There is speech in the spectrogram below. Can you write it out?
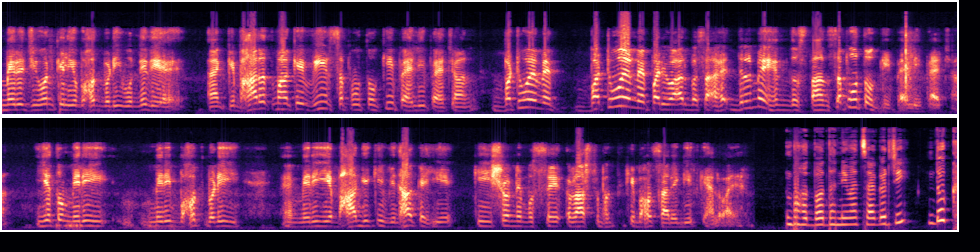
मेरे जीवन के लिए बहुत बड़ी वो निधि है, कि भारत माँ के वीर सपूतों की पहली पहचान, बटुए में बटुए में परिवार बसा है दिल में हिंदुस्तान सपूतों की पहली पहचान। ये तो मेरी मेरी बहुत बड़ी मेरी ये भाग्य की विधा कहिए कि ईश्वर ने मुझसे राष्ट्रभक्त के बहुत सारे गीत कहलवाए हैं। बहुत बहुत धन्यवाद सागर जी। दुख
